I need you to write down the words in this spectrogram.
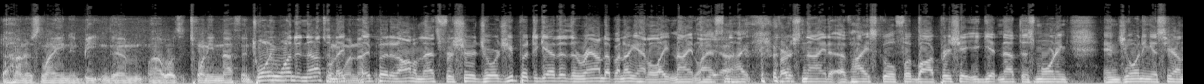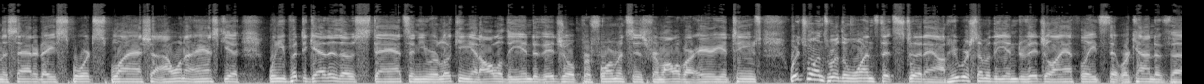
to Hunter's Lane and beating them, uh, was it 20 nothing? 21 to nothing. 21 they, nothing. they put it on them, that's for sure. George, you put together the roundup. I know you had a late night last yeah. night, first night of high school football. I appreciate you getting up this morning and joining us here on the Saturday Sports Splash. I, I want to ask you, when you put together those stats and you were looking at all of the individual performances from all of our area teams, which ones were the ones that stood out? Who were some of the individual athletes that were kind of uh,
